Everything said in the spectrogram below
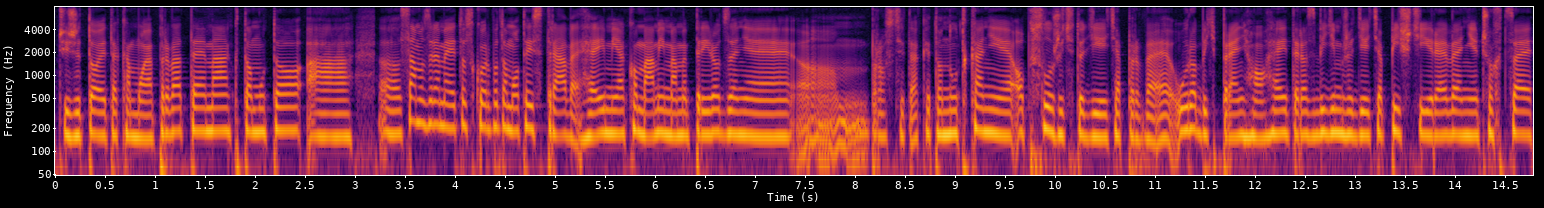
Čiže to je taká moja prvá téma k tomuto a e, samozrejme je to skôr potom o tej strave, hej, my ako mami máme prirodzene um, proste takéto nutkanie obslúžiť to dieťa prvé, urobiť preňho, hej, teraz vidím, že dieťa piští, reve, niečo chce,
